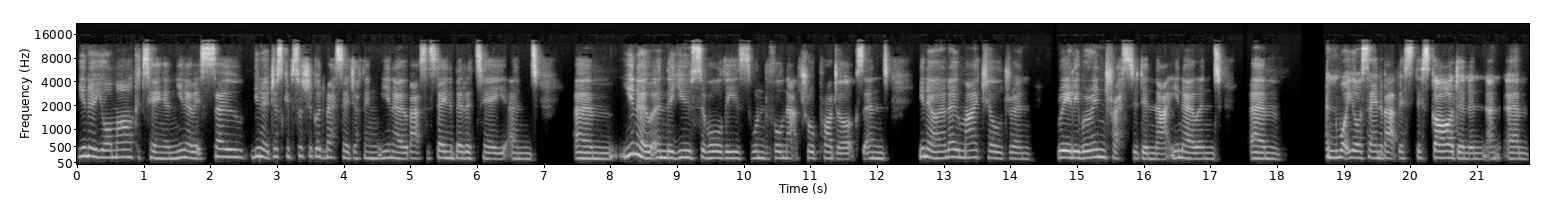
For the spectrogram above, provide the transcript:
you know your marketing and you know it's so you know it just gives such a good message i think you know about sustainability and um you know and the use of all these wonderful natural products and you know i know my children really were interested in that you know and um and what you're saying about this this garden and and um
